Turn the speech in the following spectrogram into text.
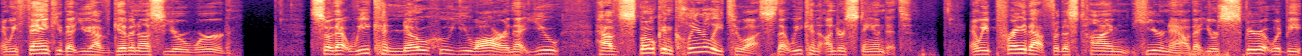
And we thank you that you have given us your word so that we can know who you are and that you have spoken clearly to us, that we can understand it. And we pray that for this time here now, that your spirit would be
